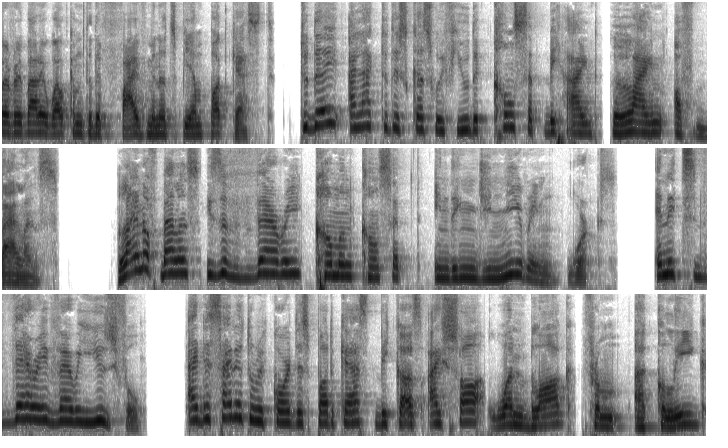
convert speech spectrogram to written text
everybody. Welcome to the 5 Minutes PM podcast. Today, I like to discuss with you the concept behind line of balance. Line of balance is a very common concept in the engineering works, and it's very, very useful. I decided to record this podcast because I saw one blog from a colleague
